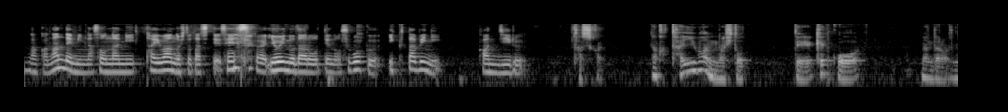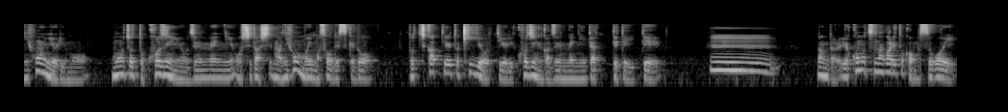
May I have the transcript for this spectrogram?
なんかなんでみんなそんなに台湾の人たちってセンスが良いのだろうっていうのをすごく行くたびに感じる。確かになんか台湾の人って結構なんだろう日本よりももうちょっと個人を前面に押し出してまあ日本も今そうですけどどっちかっていうと企業っていうより個人が前面に出出ていてうーんなんだろう横のつながりとかもすごい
